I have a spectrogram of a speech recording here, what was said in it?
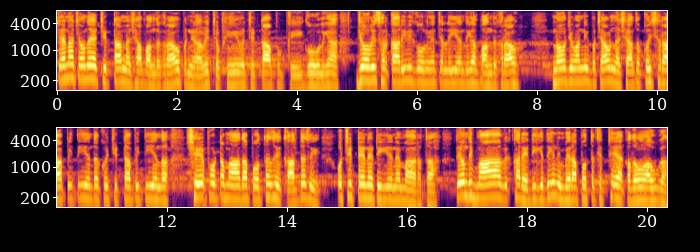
ਕਹਿਣਾ ਚਾਹੁੰਦੇ ਆ ਚਿੱਟਾ ਨਸ਼ਾ ਬੰਦ ਕਰਾਓ ਪੰਜਾਬ ਵਿੱਚ ਅਫੀਮ ਚਿੱਟਾ ਭੁੱਕੀ ਗੋਲੀਆਂ ਜੋ ਵੀ ਸਰਕਾਰੀ ਵੀ ਗੋਲੀਆਂ ਚੱਲੀ ਜਾਂਦੀਆਂ ਬੰਦ ਕਰਾਓ। ਨੌਜਵਾਨੀ ਬਚਾਓ ਨਸ਼ਿਆਂ ਤੋਂ, ਕੋਈ ਸ਼ਰਾਬ ਪੀਤੀ ਜਾਂਦਾ, ਕੋਈ ਚਿੱਟਾ ਪੀਤੀ ਜਾਂਦਾ। 6 ਫੁੱਟ ਮਾਂ ਦਾ ਪੁੱਤ ਸੀ, ਕੱਦ ਸੀ, ਉਹ ਚਿੱਟੇ ਨੇ ਟੀਕੇ ਨੇ ਮਾਰਤਾ। ਤੇ ਉਹਦੀ ਮਾਂ ਵੀ ਘਰੇ ਡਿੱਗਦੀ ਨਹੀਂ ਮੇਰਾ ਪੁੱਤ ਕਿੱਥੇ ਆ, ਕਦੋਂ ਆਊਗਾ?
